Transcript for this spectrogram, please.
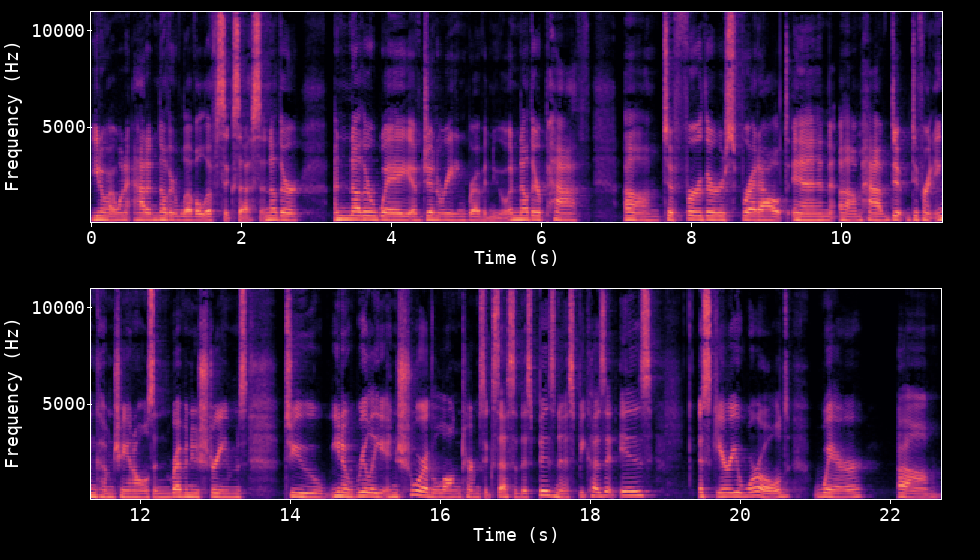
You know, I want to add another level of success, another, another way of generating revenue, another path um, to further spread out and um, have di- different income channels and revenue streams to, you know, really ensure the long term success of this business because it is a scary world where um,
